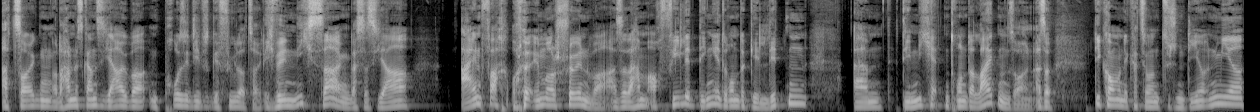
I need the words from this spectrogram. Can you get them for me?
erzeugen oder haben das ganze Jahr über ein positives Gefühl erzeugt. Ich will nicht sagen, dass das Jahr einfach oder immer schön war. Also da haben auch viele Dinge drunter gelitten, ähm, die nicht hätten drunter leiden sollen. Also die Kommunikation zwischen dir und mir,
